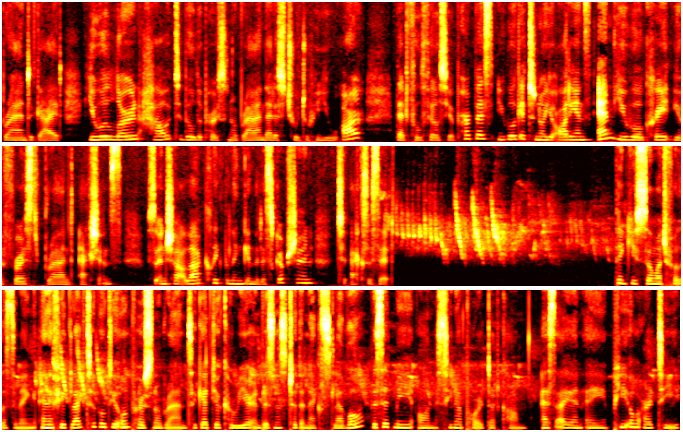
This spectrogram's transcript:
Brand Guide. You will learn how to build a personal brand that is true to who you are, that fulfills your purpose. You will get to know your audience and you will create your first brand actions. So, inshallah, click the link in the description to access it. Thank you so much for listening. And if you'd like to build your own personal brand to get your career and business to the next level, visit me on sinaport.com, S I N A P O R T,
